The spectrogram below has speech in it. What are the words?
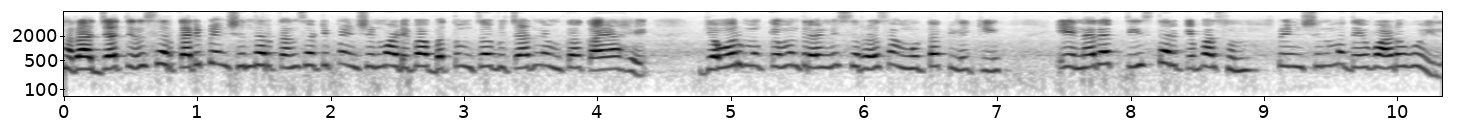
राज्यातील सरकारी पेन्शनधारकांसाठी पेन्शन वाढीबाबत तुमचा विचार नेमका काय आहे? यावर मुख्यमंत्र्यांनी सरळ सांगून टाकले की येणाऱ्या तीस तारखेपासून पेन्शनमध्ये वाढ होईल.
